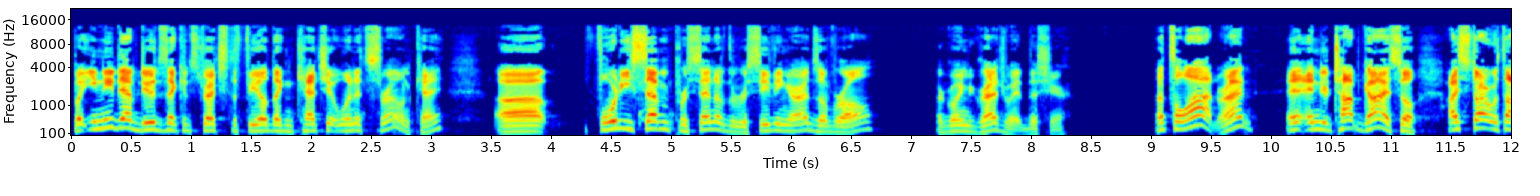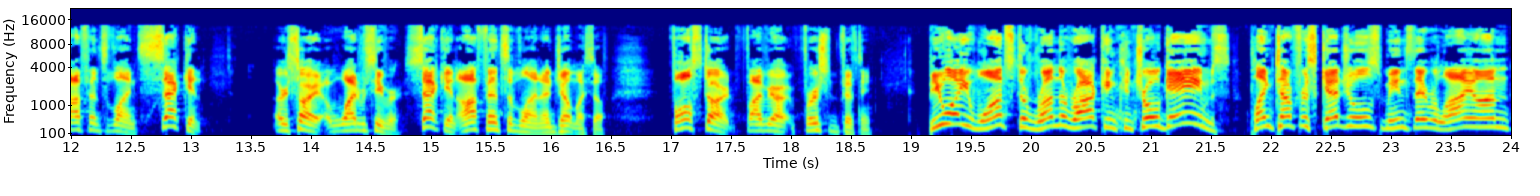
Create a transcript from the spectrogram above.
but you need to have dudes that can stretch the field, that can catch it when it's thrown. Okay, Uh, forty-seven percent of the receiving yards overall are going to graduate this year. That's a lot, right? And, and your top guys. So I start with offensive line. Second, or sorry, wide receiver. Second, offensive line. I jumped myself. False start, five yard, first and fifteen. BYU wants to run the rock and control games. Playing tougher schedules means they rely on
